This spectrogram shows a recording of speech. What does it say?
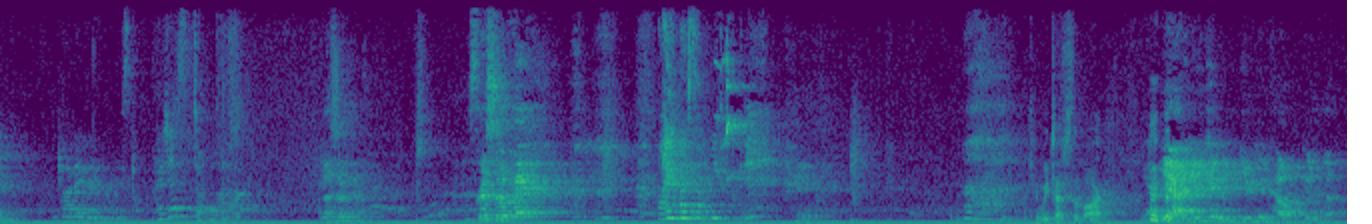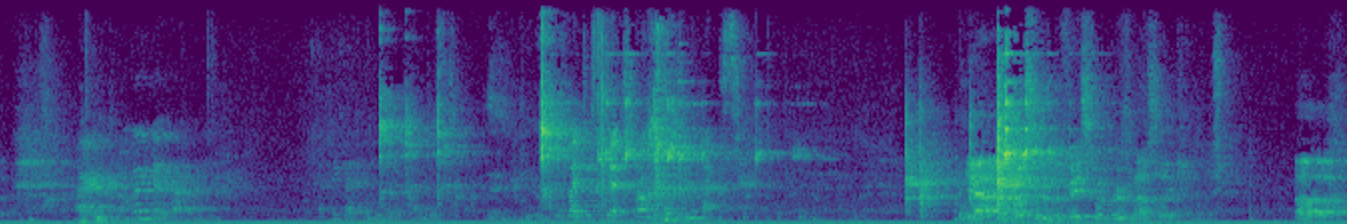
I'm glad I didn't hurt myself. I just don't. That's okay. Chris, okay? Why am I so weak? Can we touch the bar? Yeah. yeah, you can you can help get it up. Alright, I'm gonna get that. I think I can do it if I just, if I just get stronger in the next. Yeah, I posted in the Facebook group and I was like, uh,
